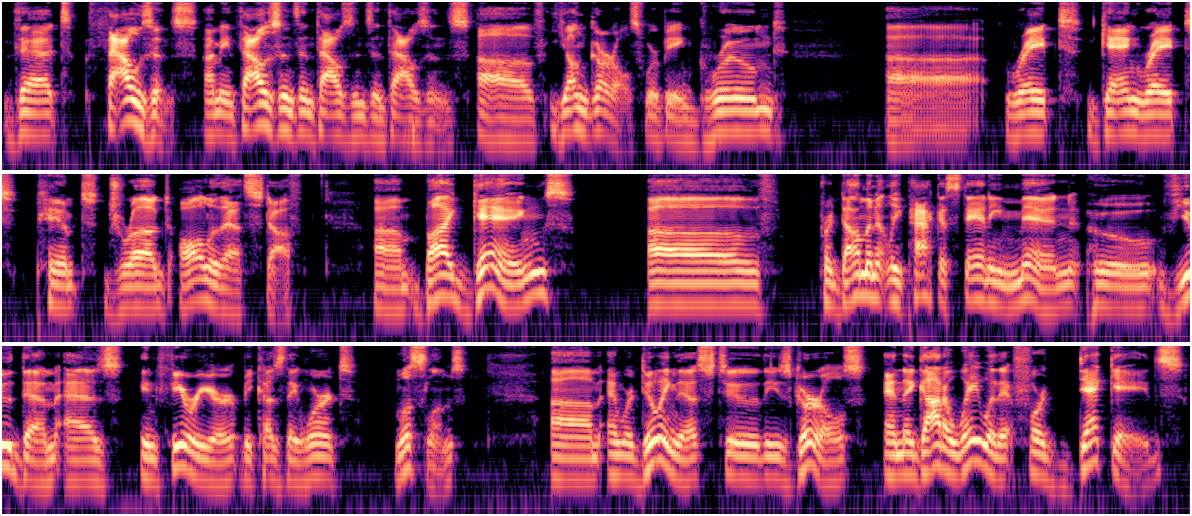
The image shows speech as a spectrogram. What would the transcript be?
that thousands, I mean, thousands and thousands and thousands of young girls were being groomed, uh, raped, gang raped, pimped, drugged, all of that stuff um, by gangs of predominantly Pakistani men who viewed them as inferior because they weren't Muslims. Um, and were doing this to these girls, and they got away with it for decades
